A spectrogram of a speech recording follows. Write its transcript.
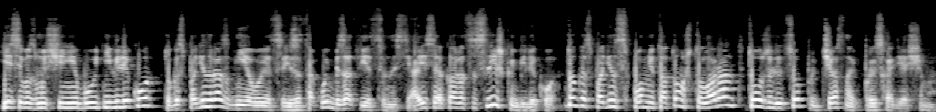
Если возмущение будет невелико, то господин разгневается из-за такой безответственности, а если окажется слишком велико, то господин вспомнит о том, что Лорант тоже лицо причастное к происходящему.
